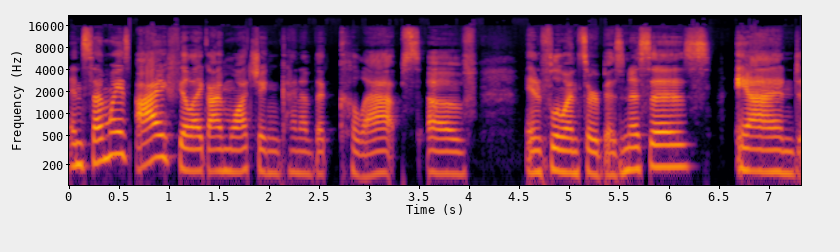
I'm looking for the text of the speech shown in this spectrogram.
in some ways, I feel like I'm watching kind of the collapse of influencer businesses and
